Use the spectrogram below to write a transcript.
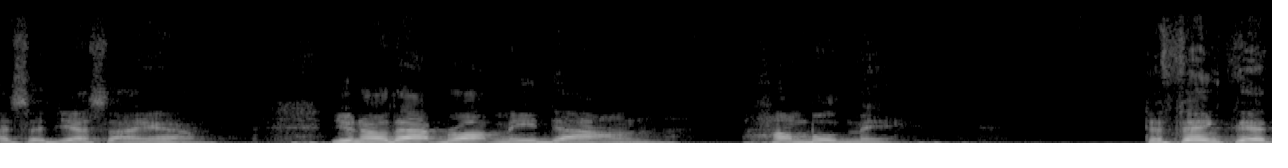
I said, Yes, I am. You know, that brought me down, humbled me. To think that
